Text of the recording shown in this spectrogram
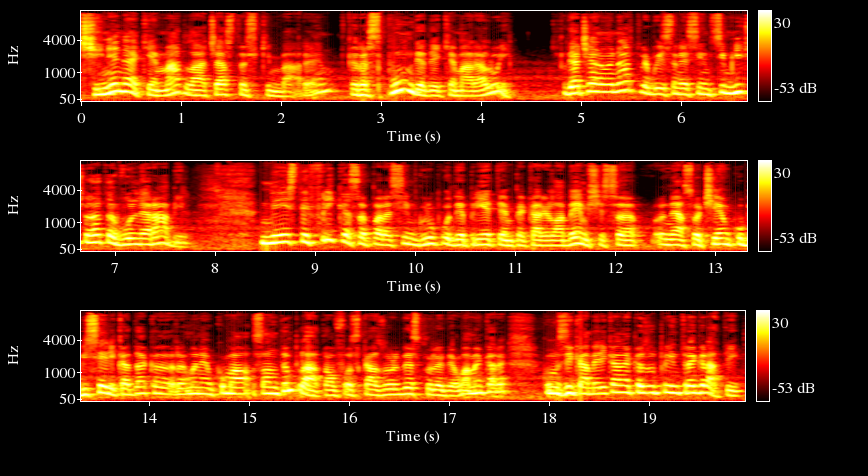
Cine ne-a chemat la această schimbare răspunde de chemarea lui. De aceea noi n-ar trebui să ne simțim niciodată vulnerabili. Ne este frică să părăsim grupul de prieteni pe care îl avem și să ne asociem cu biserica dacă rămânem cum a, s-a întâmplat. Au fost cazuri destule de oameni care, cum zic americani, au căzut printre gratii.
